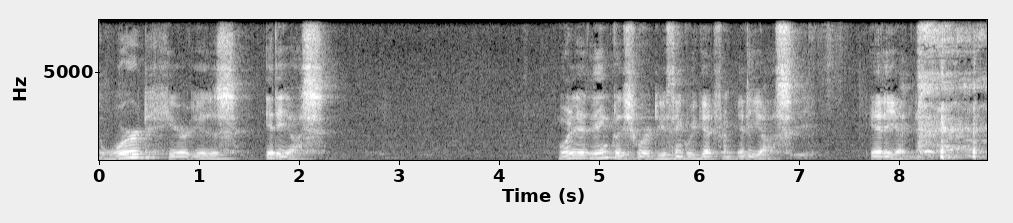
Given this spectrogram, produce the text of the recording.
The word here is idios. What the English word do you think we get from idios? Idiot.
